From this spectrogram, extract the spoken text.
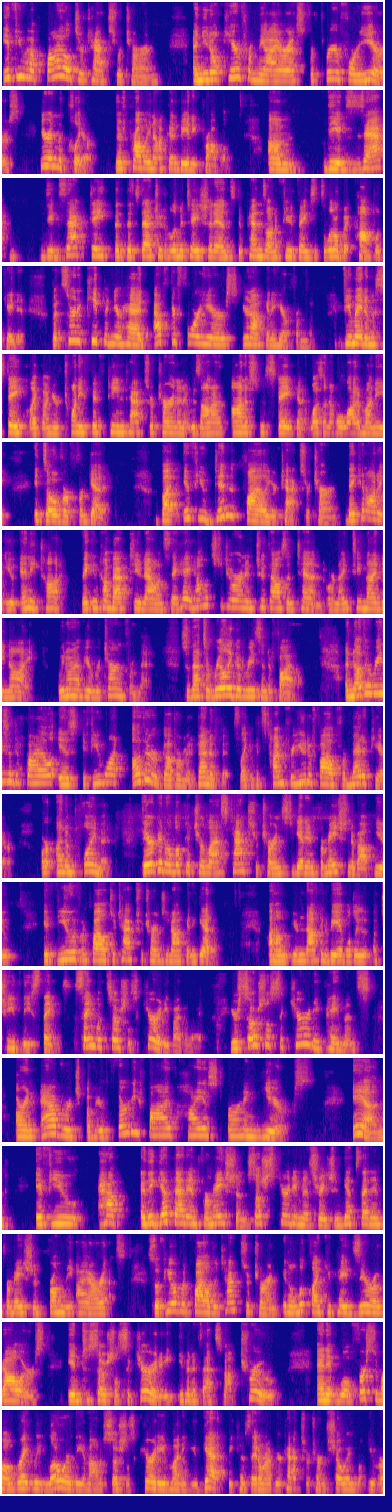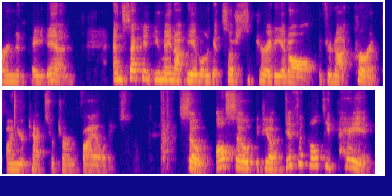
If you have filed your tax return and you don't hear from the IRS for three or four years, you're in the clear. There's probably not going to be any problem. Um, the exact the exact date that the statute of limitation ends depends on a few things. It's a little bit complicated, but sort of keep in your head, after four years, you're not going to hear from them. If you made a mistake, like on your 2015 tax return and it was on an honest mistake and it wasn't a whole lot of money, it's over, forget it. But if you didn't file your tax return, they can audit you anytime. They can come back to you now and say, hey, how much did you earn in 2010 or 1999? We don't have your return from that. So that's a really good reason to file. Another reason to file is if you want other government benefits, like if it's time for you to file for Medicare or unemployment, they're going to look at your last tax returns to get information about you. If you haven't filed your tax returns, you're not going to get them. Um, you're not going to be able to achieve these things. Same with Social Security, by the way. Your Social Security payments are an average of your 35 highest earning years. And if you have they get that information, Social Security Administration gets that information from the IRS. So if you haven't filed a tax return, it'll look like you paid zero dollars into Social Security, even if that's not true. And it will, first of all, greatly lower the amount of Social Security money you get because they don't have your tax return showing what you earned and paid in. And second, you may not be able to get Social Security at all if you're not current on your tax return filings. So also, if you have difficulty paying,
